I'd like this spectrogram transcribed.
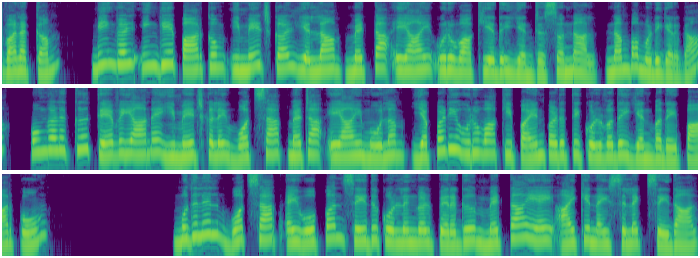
வணக்கம். நீங்கள் இங்கே பார்க்கும் இமேஜ்கள் எல்லாம் மெட்டா ஏஐ உருவாக்கியது என்று சொன்னால் நம்ப முடிகிறதா? உங்களுக்கு தேவையான இமேஜ்களை வாட்ஸ்ஆப் மெட்டா ஏஐ மூலம் எப்படி உருவாக்கி பயன்படுத்திக் கொள்வது என்பதை பார்ப்போம். முதலில் வாட்ஸ்ஆப் ஐ ஓபன் செய்து கொள்ளுங்கள். பிறகு மெட்டா ஏஐ ஐக்கனை செலக்ட் செய்தால்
